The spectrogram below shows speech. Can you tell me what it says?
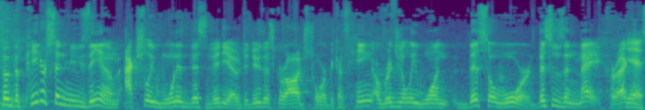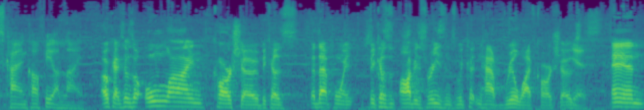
So the Petersen Museum actually wanted this video to do this garage tour because Hing originally won this award. This was in May, correct? Yes, Car and Coffee Online. Okay, so it was an online car show because at that point, because of obvious reasons, we couldn't have real life car shows. Yes. And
